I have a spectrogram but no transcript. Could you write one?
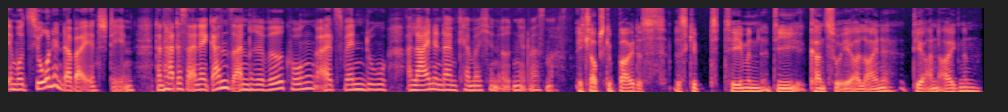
Emotionen dabei entstehen, dann hat es eine ganz andere Wirkung, als wenn du allein in deinem Kämmerchen irgendetwas machst. Ich glaube, es gibt beides. Es gibt Themen, die kannst du eher alleine dir aneignen.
